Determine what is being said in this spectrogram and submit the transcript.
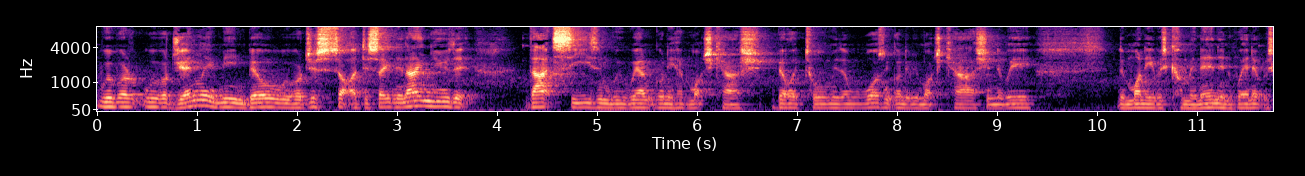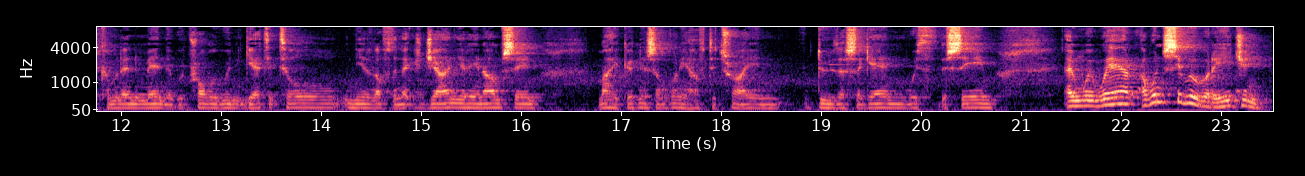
we were we were generally me and Bill. We were just sort of deciding, and I knew that that season we weren't going to have much cash. Bill had told me there wasn't going to be much cash in the way the money was coming in and when it was coming in it meant that we probably wouldn't get it till near enough the next January. And I'm saying my goodness I'm going to have to try and do this again with the same. And we were I wouldn't say we were aging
